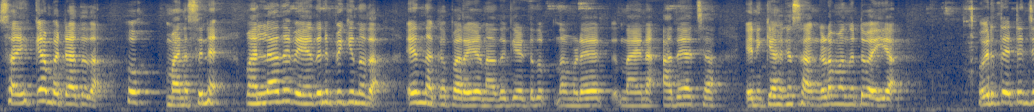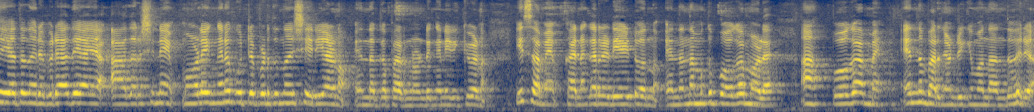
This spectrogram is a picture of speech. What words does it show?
സഹിക്കാൻ പറ്റാത്തതാ. ഹോ മനസ്സിനെ വല്ലാതെ വേദനിപ്പിക്കുന്നതാ എന്നൊക്കെ പറയണം. അത് കേട്ടതും നമ്മുടെ നയന അതെ അച്ഛാ എനിക്കാകെ സങ്കടം വന്നിട്ട് വയ്യ. ഒരു തെറ്റും ചെയ്യാത്ത നിരപരാധിയായ ആദർശിനെ മോളെ ഇങ്ങനെ കുറ്റപ്പെടുത്തുന്നത് ശരിയാണോ എന്നൊക്കെ പറഞ്ഞുകൊണ്ട് ഇങ്ങനെ ഇരിക്കുവാണ്. ഈ സമയം കനക റെഡിയായിട്ട് വന്നു. എന്നാൽ നമുക്ക് പോകാം മോളെ. ആ പോകാം അമ്മേ എന്നും പറഞ്ഞുകൊണ്ടിരിക്കുമ്പോൾ നന്ദു വരും.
